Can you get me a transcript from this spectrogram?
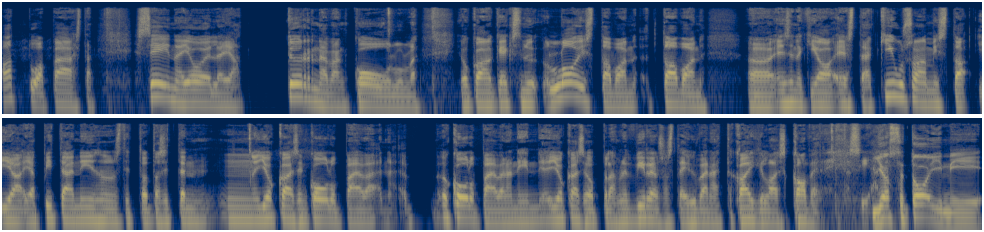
Hattua päästä Seinäjoelle ja Törnävän koululle, joka on keksinyt loistavan tavan äh, ensinnäkin A, estää kiusaamista ja, ja pitää niin sanotusti tota, sitten mm, jokaisen koulupäivänä, koulupäivänä niin jokaisen oppilaan vireysasteen hyvänä, että kaikilla olisi kavereita siellä. Jos se toimii,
